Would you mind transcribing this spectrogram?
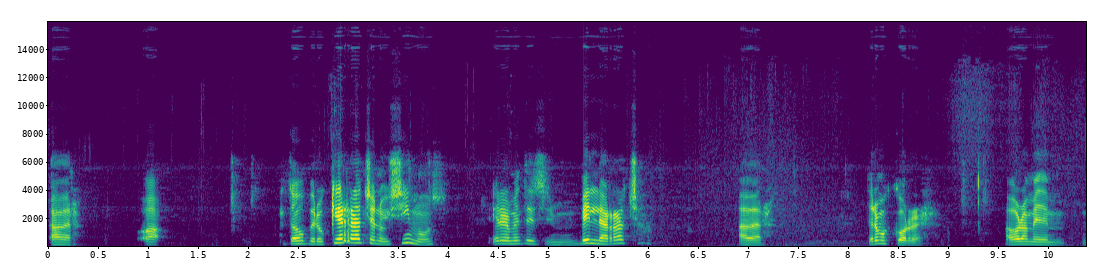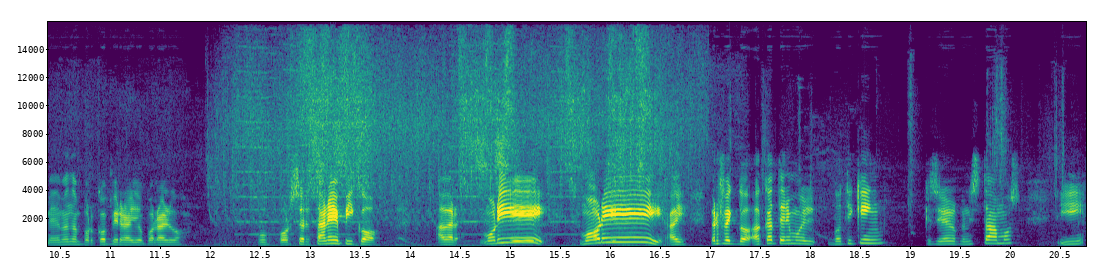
A ver. Ah. Pero ¿qué racha no hicimos? Realmente ven la racha. A ver. Tenemos que correr. Ahora me, me demandan por copyright o por algo. por ser tan épico. A ver. ¡Morí! ¡Morí! Ahí. Perfecto. Acá tenemos el botiquín. Que sería lo que necesitamos. Y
